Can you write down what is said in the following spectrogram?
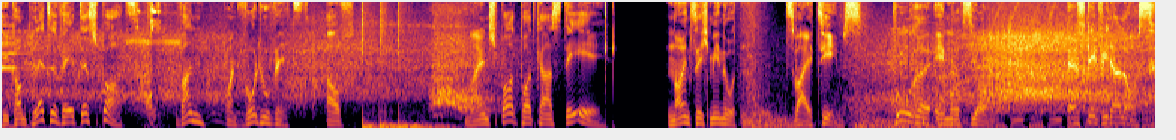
Die komplette Welt des Sports. Wann und wo du willst. Auf meinsportpodcast.de. 90 Minuten Zwei Teams. Pure Emotion. Es geht wieder los.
